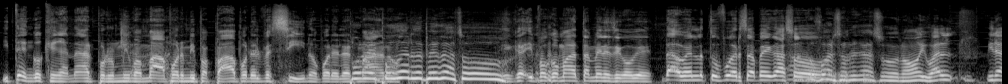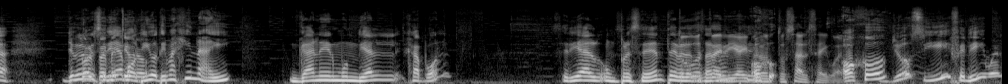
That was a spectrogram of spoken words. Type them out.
y tengo que ganar por mi mamá, por mi papá, por el vecino, por el Por el hermano. poder de Pegaso. Y, poco más también, así como que, dame tu fuerza, Pegaso. Ah, tu fuerza, Pegaso. No, igual, mira, yo creo Golpe que sería meteoro. motivo. ¿Te imaginas ahí? ¿Gane el mundial Japón? Sería algo- un precedente, pero Todo estaría ahí con tu salsa igual. Ojo, Yo sí, feliz igual.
